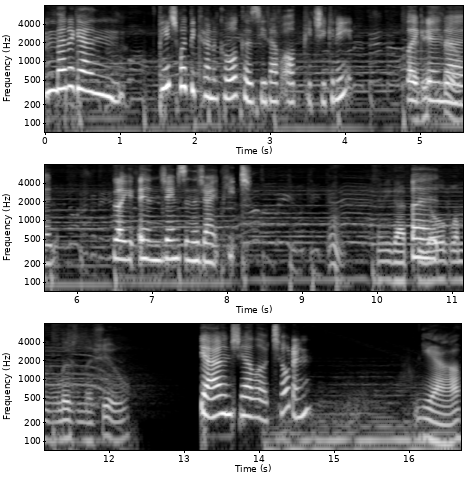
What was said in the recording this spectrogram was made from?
and then again, peach would be kind of cool because you'd have all the peach you can eat, like in true. uh, like in James and the Giant Peach. And you got but- the old woman who lives in the shoe. Yeah, and she had a lot of children. Yeah.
